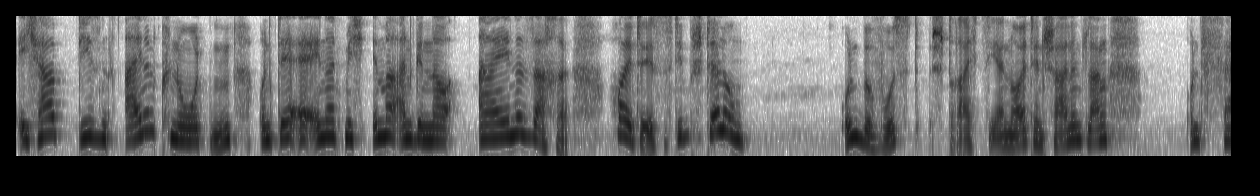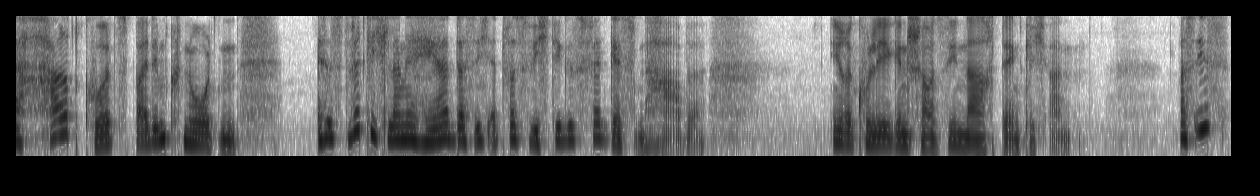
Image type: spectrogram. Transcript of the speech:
Ich habe diesen einen Knoten und der erinnert mich immer an genau eine Sache. Heute ist es die Bestellung. Unbewusst streicht sie erneut den Schal entlang und verharrt kurz bei dem Knoten. Es ist wirklich lange her, dass ich etwas Wichtiges vergessen habe. Ihre Kollegin schaut sie nachdenklich an. Was ist?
